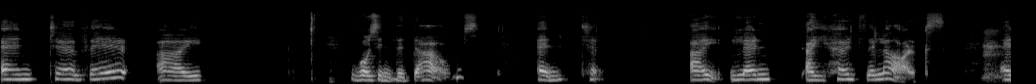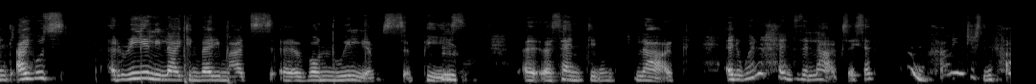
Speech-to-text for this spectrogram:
and uh, there i was in the downs and I learned, I heard the larks, and I was really liking very much uh, Vaughan Williams' piece, mm. uh, Ascending Lark. And when I heard the larks, I said, oh, how interesting, how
